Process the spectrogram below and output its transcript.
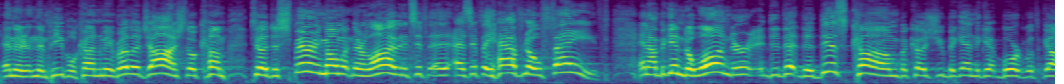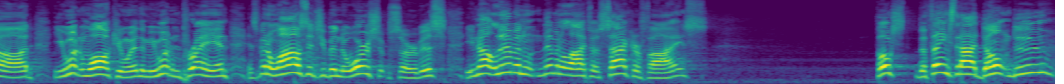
And then, and then people come to me, Brother Josh, they'll come to a despairing moment in their life, and it's if, as if they have no faith. And I begin to wonder did, that, did this come because you began to get bored with God? You wouldn't walking with Him, you wouldn't praying. It's been a while since you've been to worship service. You're not living, living a life of sacrifice. Folks, the things that I don't do,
